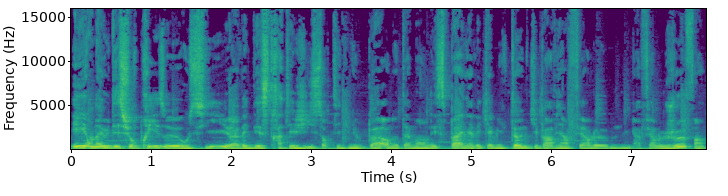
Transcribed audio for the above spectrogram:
Et on a eu des surprises euh, aussi euh, avec des stratégies sorties de nulle part, notamment en Espagne avec Hamilton qui parvient à faire le, à faire le jeu, enfin,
